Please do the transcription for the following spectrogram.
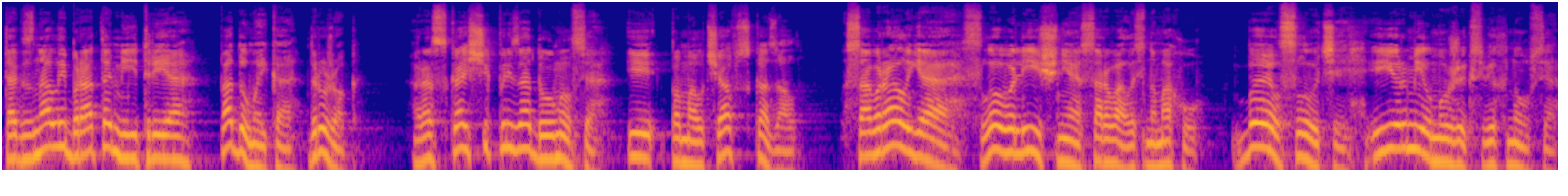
так знал и брата Митрия. Подумай-ка, дружок». Рассказчик призадумался и, помолчав, сказал. «Соврал я, слово лишнее сорвалось на маху. Был случай, и Ермил мужик свихнулся.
